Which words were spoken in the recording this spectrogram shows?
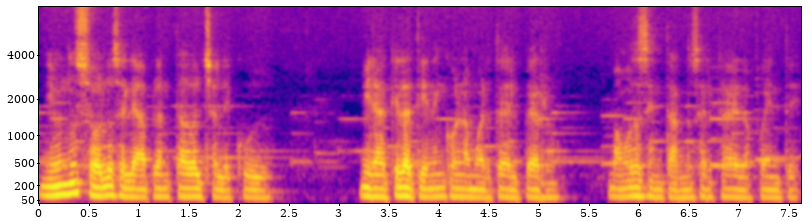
Ni uno solo se le ha plantado al chalecudo. Mira que la tienen con la muerte del perro. Vamos a sentarnos cerca de la fuente.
